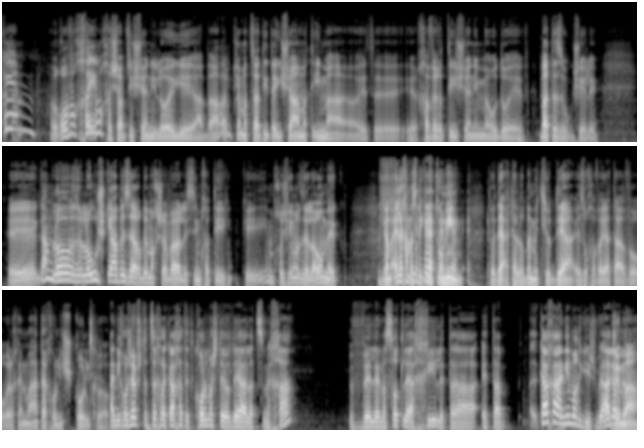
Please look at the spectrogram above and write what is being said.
כן, רוב החיים חשבתי שאני לא אהיה אבא, אבל כשמצאתי את האישה המתאימה, את אה, חברתי שאני מאוד אוהב, בת הזוג שלי, אה, גם לא, לא הושקעה בזה הרבה מחשבה, לשמחתי. כי אם חושבים על זה לעומק, גם אין לך מספיק נתונים. אתה יודע, אתה לא באמת יודע איזו חוויה תעבור, ולכן מה אתה יכול לשקול כבר? אני חושב שאתה צריך לקחת את כל מה שאתה יודע על עצמך, ולנסות להכיל את ה... את ה... ככה אני מרגיש. ואגב, ומה?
